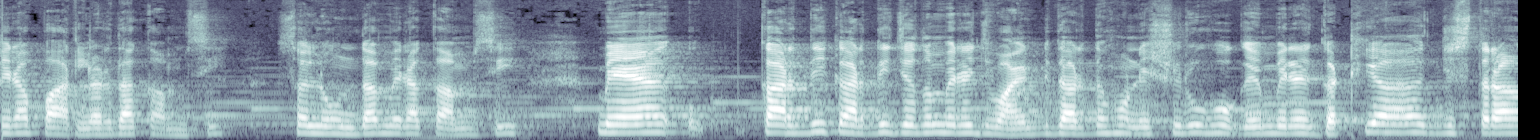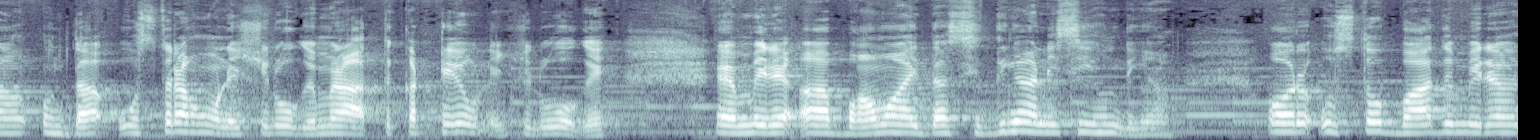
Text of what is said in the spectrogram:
ਮੇਰਾ ਪਾਰਲਰ ਦਾ ਕੰਮ ਸੀ। ਸਲੂਨ ਦਾ ਮੇਰਾ ਕੰਮ ਸੀ। ਮੈਂ ਕਰਦੀ ਕਰਦੀ ਜਦੋਂ ਮੇਰੇ ਜੁਆਇੰਟ ਦਰਦ ਹੋਣੇ ਸ਼ੁਰੂ ਹੋ ਗਏ, ਮੇਰੇ ਗਠੀਆ ਜਿਸ ਤਰ੍ਹਾਂ ਹੁੰਦਾ ਉਸ ਤਰ੍ਹਾਂ ਹੋਣੇ ਸ਼ੁਰੂ ਹੋ ਗਏ, ਮੇਰੇ ਹੱਥ ਇਕੱਠੇ ਹੋਣੇ ਸ਼ੁਰੂ ਹੋ ਗਏ। ਮੇਰੇ ਆ ਬਾਹਾਂ ਇਦਾਂ ਸਿੱਧੀਆਂ ਨਹੀਂ ਸੀ ਹੁੰਦੀਆਂ ਔਰ ਉਸ ਤੋਂ ਬਾਅਦ ਮੇਰਾ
